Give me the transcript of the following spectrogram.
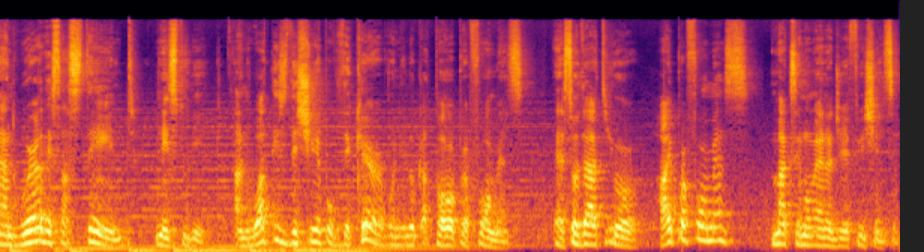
and where the sustained needs to be. And what is the shape of the curve when you look at power performance uh, so that your high performance, maximum energy efficiency.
